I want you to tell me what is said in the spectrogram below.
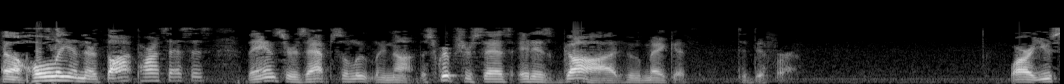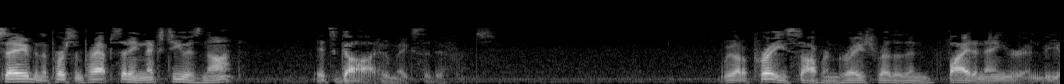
uh, holy in their thought processes? The answer is absolutely not. The scripture says it is God who maketh to differ. Why are you saved and the person perhaps sitting next to you is not? It's God who makes the difference. We ought to praise sovereign grace rather than fight in anger and be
